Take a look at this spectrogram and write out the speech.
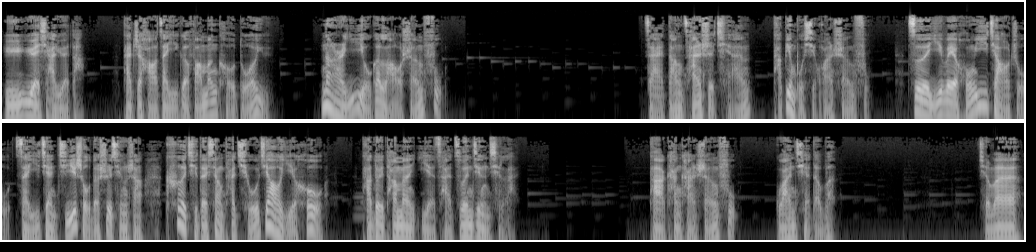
雨越下越大，他只好在一个房门口躲雨。那儿已有个老神父。在当参事前，他并不喜欢神父。自一位红衣教主在一件棘手的事情上客气的向他求教以后，他对他们也才尊敬起来。他看看神父，关切的问：“请问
